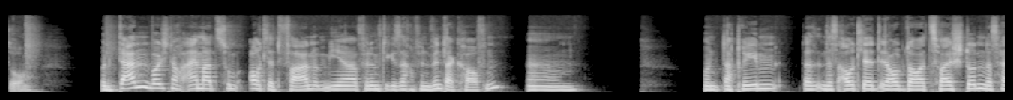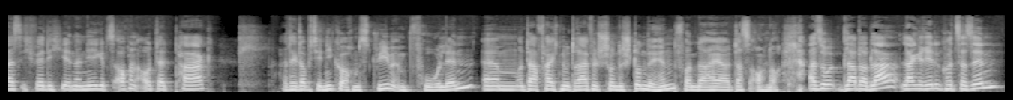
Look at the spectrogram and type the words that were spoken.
So. Und dann wollte ich noch einmal zum Outlet fahren und mir vernünftige Sachen für den Winter kaufen. Ähm, und nach Bremen, das, das Outlet dauert zwei Stunden. Das heißt, ich werde hier in der Nähe gibt es auch einen Outlet-Park. Hat er, glaube ich, der Nico auch im Stream empfohlen. Ähm, und da fahre ich nur dreiviertel Stunde, Stunde hin. Von daher das auch noch. Also bla bla bla. Lange Rede, kurzer Sinn.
